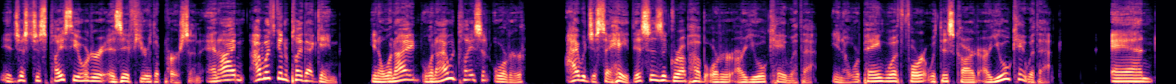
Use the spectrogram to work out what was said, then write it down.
It just just place the order as if you're the person. And I'm I was going to play that game. You know, when I when I would place an order, I would just say, "Hey, this is a Grubhub order. Are you okay with that?" You know, we're paying with for it with this card. Are you okay with that? And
